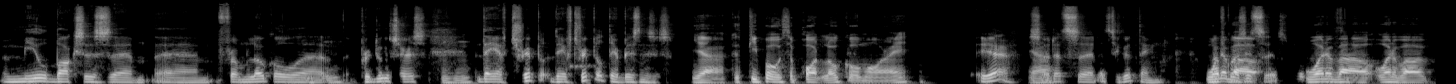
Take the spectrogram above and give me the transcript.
meal boxes um, um from local mm-hmm. producers. Mm-hmm. They have tripled. They have tripled their businesses. Yeah, because people support local more, right? Yeah, yeah. so that's uh, that's a good thing. What of about what about what about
